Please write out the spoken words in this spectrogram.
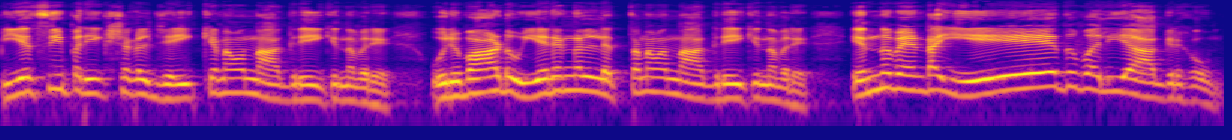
പി എസ് സി പരീക്ഷകൾ ജയിക്കണമെന്ന് ആഗ്രഹിക്കുന്നവർ ഒരുപാട് ഉയരങ്ങളിൽ എത്തണമെന്ന് ആഗ്രഹിക്കുന്നവർ എന്ന് വേണ്ട ഏത് വലിയ ആഗ്രഹവും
